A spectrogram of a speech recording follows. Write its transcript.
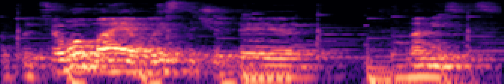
Тобто цього має вистачити на місяць.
